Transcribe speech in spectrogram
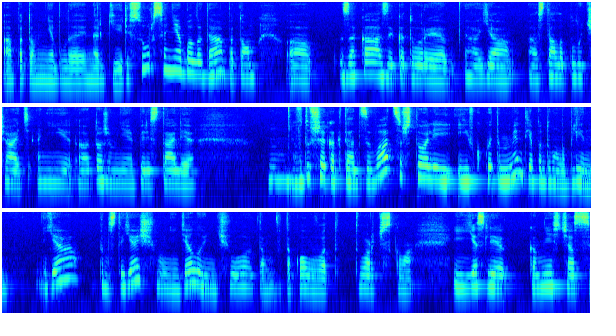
а потом не было энергии, ресурса не было, да, потом заказы, которые я стала получать, они тоже мне перестали в душе как-то отзываться, что ли, и в какой-то момент я подумала, блин, я по-настоящему не делаю ничего там вот такого вот творческого. И если ко мне сейчас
